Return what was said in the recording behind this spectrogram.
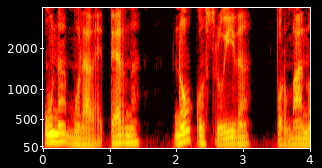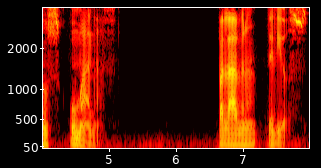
una morada eterna, no construida por manos humanas. Palabra de Dios.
